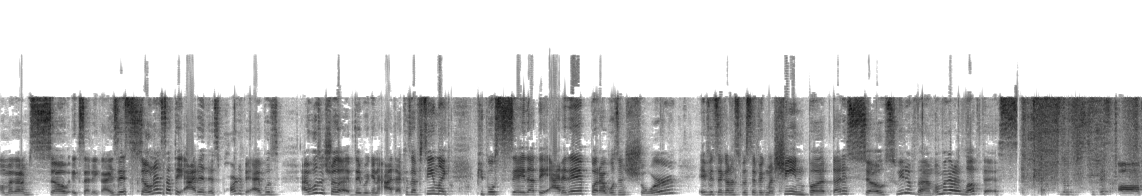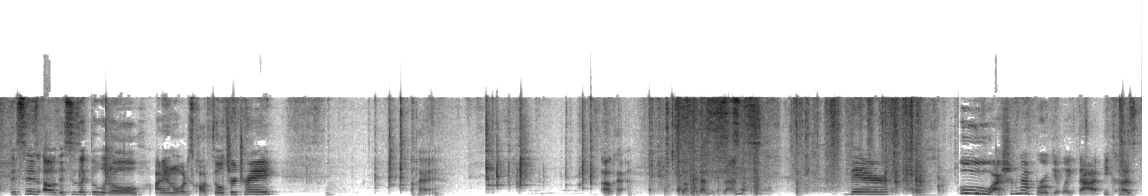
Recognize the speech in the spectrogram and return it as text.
Oh my god, I'm so excited, guys. It's so nice that they added this part of it. I was I wasn't sure that if they were gonna add that because I've seen like people say that they added it, but I wasn't sure if it's like on a specific machine, but that is so sweet of them. Oh my god, I love this. Let me just take this off. This is, oh, this is like the little, I don't know what it's called, filter tray. Okay. Okay. Okay, that makes sense. There. Ooh, I should have not broke it like that because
